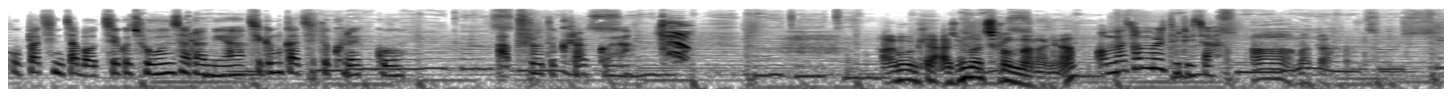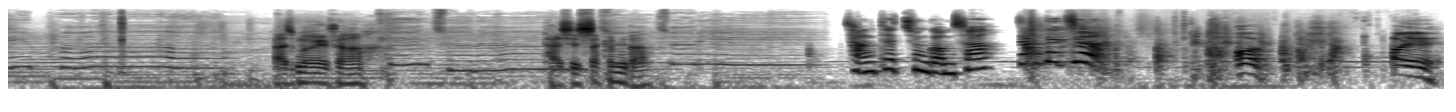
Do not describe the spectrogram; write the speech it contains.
오빠 진짜 멋지고 좋은 사람이야. 지금까지도 그랬고 앞으로도 그럴 거야. 아뭐 이렇게 아줌마처럼 말하냐? 엄마 선물 드리자. 아 맞다. 아줌마 회사 다시 시작합니다. 장태춘 검사? 장태춘! 아, 아 예.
